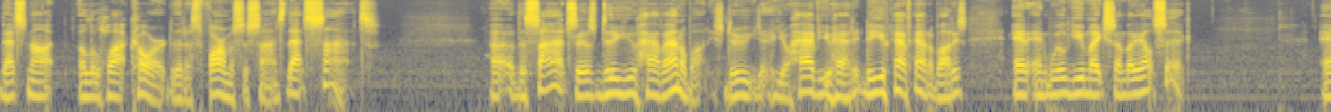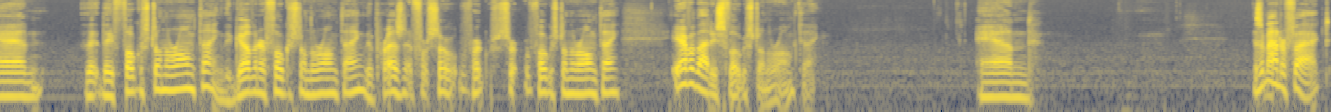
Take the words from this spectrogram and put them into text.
That's not a little white card that a pharmacist signs. That's science. Uh, the science says, Do you have antibodies? Do you know? Have you had it? Do you have antibodies? And and will you make somebody else sick? And they focused on the wrong thing. The governor focused on the wrong thing. The president for, for, for, focused on the wrong thing. Everybody's focused on the wrong thing. And as a matter of fact,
